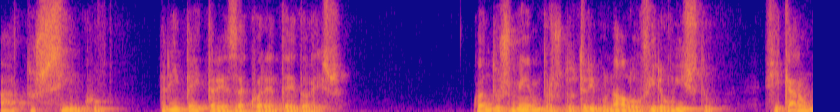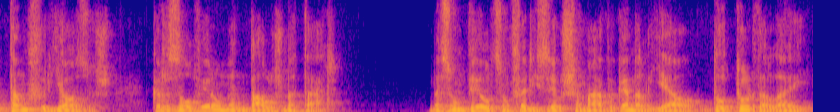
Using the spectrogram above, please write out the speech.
Atos 5, 33 a 42 Quando os membros do tribunal ouviram isto, ficaram tão furiosos que resolveram mandá-los matar. Mas um deles, um fariseu chamado Gamaliel, doutor da lei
